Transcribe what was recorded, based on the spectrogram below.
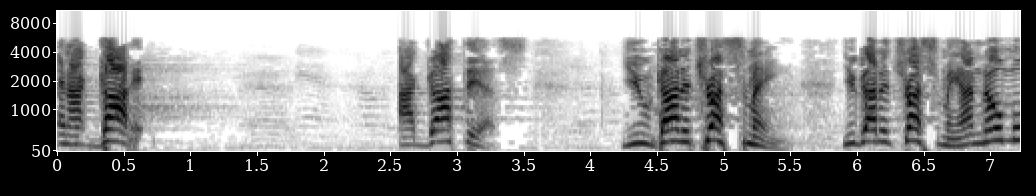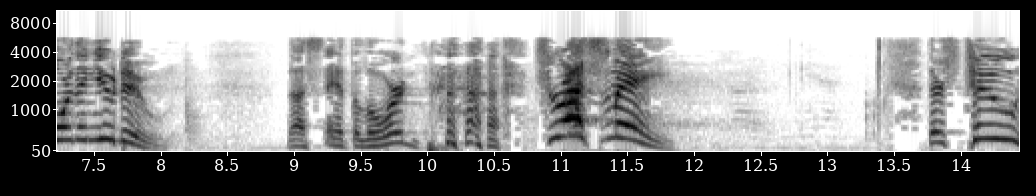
And I got it. I got this. You gotta trust me. You gotta trust me. I know more than you do. Thus saith the Lord. trust me. There's two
